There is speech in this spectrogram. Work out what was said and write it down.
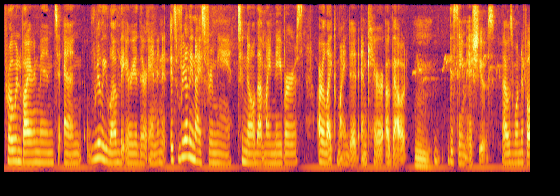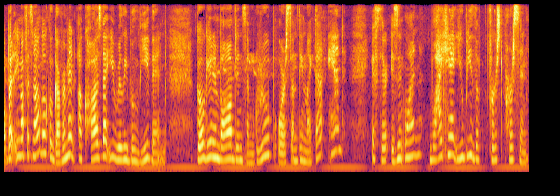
pro environment and really love the area they're in, and it, it's really nice for me to know that my neighbors are like minded and care about the same issues. That was wonderful. But you know, if it's not local government, a cause that you really believe in, go get involved in some group or something like that, and. If there isn't one, why can't you be the first person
